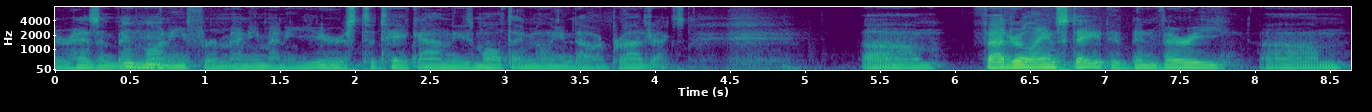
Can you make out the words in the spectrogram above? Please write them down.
there hasn't been money for many many years to take on these multi million dollar projects. Um, federal and state have been very um,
